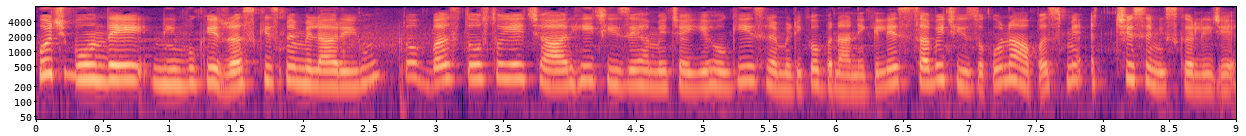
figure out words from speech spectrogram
कुछ बूंदे नींबू के रस की इसमें मिला रही हूँ? तो बस दोस्तों, ये चार ही चीज़ें हमें चाहिए होगी इस रेमेडी को बनाने के लिए। सभी चीज़ों को ना आपस में अच्छे से मिक्स कर लीजिए।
